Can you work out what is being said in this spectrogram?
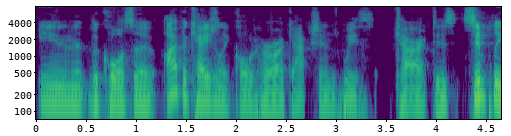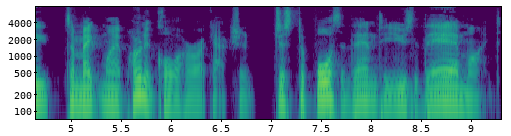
in the course of. I've occasionally called heroic actions with characters simply to make my opponent call a heroic action, just to force them to use their might.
